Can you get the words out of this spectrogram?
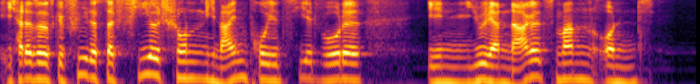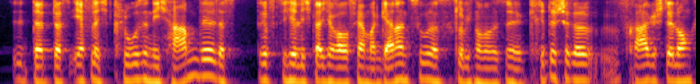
ich hatte so das Gefühl, dass da viel schon hineinprojiziert wurde in Julian Nagelsmann und dass er vielleicht Klose nicht haben will. Das trifft sicherlich gleich auch auf Hermann Gernand zu. Das ist, glaube ich, nochmal eine kritischere Fragestellung.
